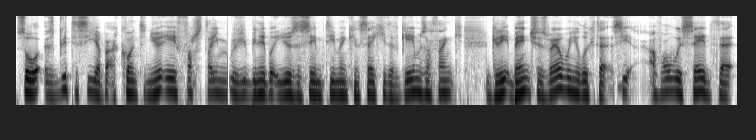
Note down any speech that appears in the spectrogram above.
So it's good to see a bit of continuity. First time we've been able to use the same team in consecutive games, I think. Great bench as well when you look at it. See, I've always said that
